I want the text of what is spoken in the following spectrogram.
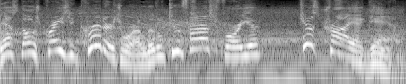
Guess those crazy critters were a little too fast for you. Just try again.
